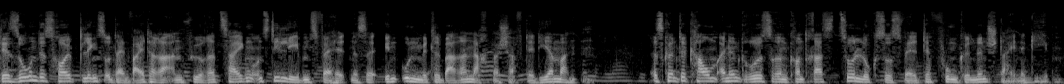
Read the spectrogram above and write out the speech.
Der Sohn des Häuptlings und ein weiterer Anführer zeigen uns die Lebensverhältnisse in unmittelbarer Nachbarschaft der Diamanten. Es könnte kaum einen größeren Kontrast zur Luxuswelt der funkelnden Steine geben.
